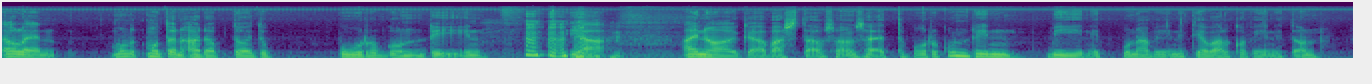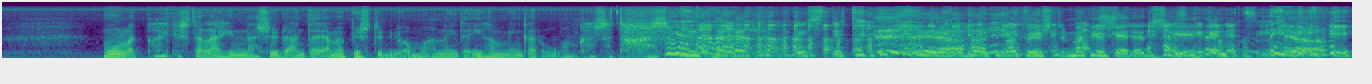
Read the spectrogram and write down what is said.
olen, mut on adoptoitu Burgundiin. ja ainoa oikea vastaus on se, että Burgundin viinit, punaviinit ja valkoviinit on mulle kaikista lähinnä sydäntä ja mä pystyn juomaan niitä ihan minkä ruoan kanssa tahansa. Pystyt. Joo, mä pystyn, mä kykenen siihen. Kykenet siihen. niin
